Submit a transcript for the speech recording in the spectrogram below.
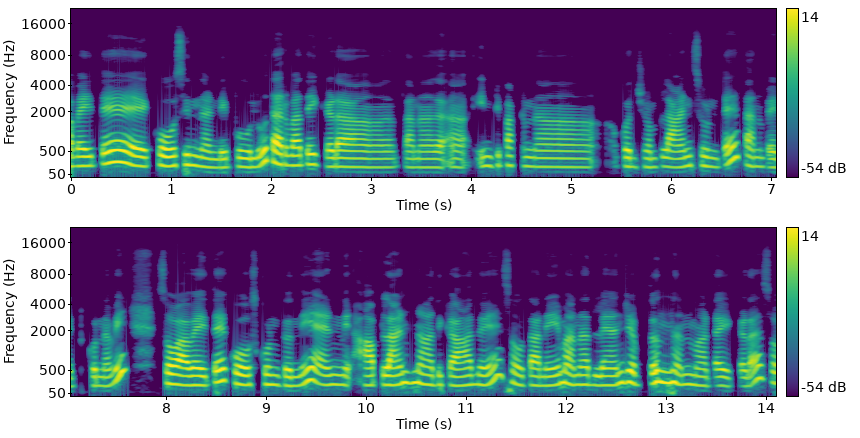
అవైతే కోసిందండి పూలు. తర్వాత ఇక్కడ తన ఇంటి పక్కన కొంచెం ప్లాంట్స్ ఉంటే తను పెట్టుకున్నవి. సో అవైతే కోసుకుంటుంది. అండ్ ఆ ప్లాంట్ నాది కాదే. సో, తనేమనదులే అని చెప్తుందనమాట ఇక్కడ. సో,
